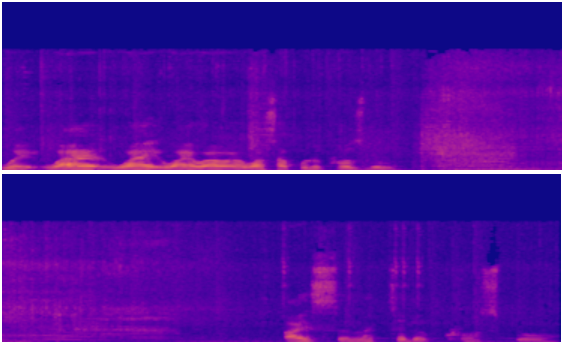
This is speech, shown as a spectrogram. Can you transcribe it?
Wait, why, why, why, why, why? What's up with the crossbow? I selected a crossbow.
